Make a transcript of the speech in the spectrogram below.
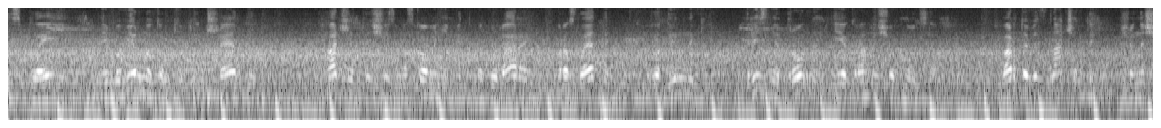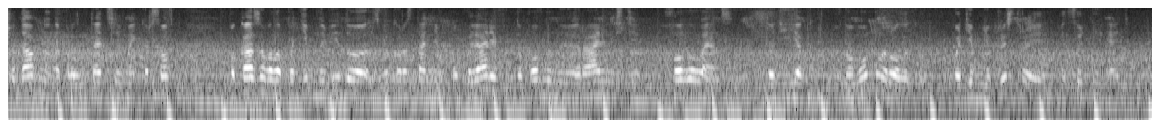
дисплеї, неймовірно тонкі планшети, гаджети, що змасковані під окуляри, браслети, годинники, різні дрони і екрани, що гнуться. Варто відзначити, що нещодавно на презентації Microsoft показувала подібне відео з використанням окулярів доповненої реальності HoloLens, тоді як в новому ролику подібні пристрої відсутні геть.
